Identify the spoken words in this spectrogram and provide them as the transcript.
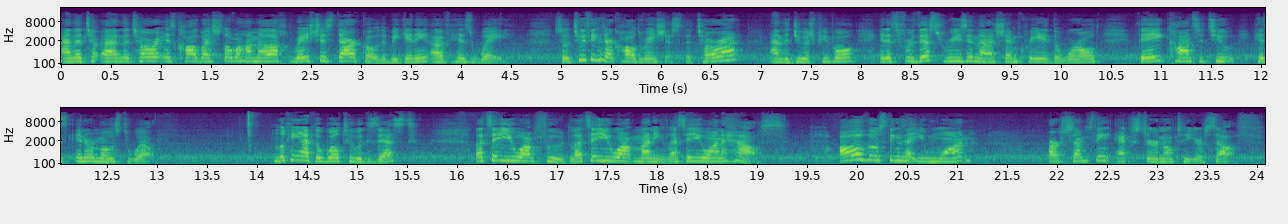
And the, and the Torah is called by Shlomo HaMelech Rashis Darko, the beginning of his way. So two things are called Rashis, the Torah and the Jewish people. It is for this reason that Hashem created the world. They constitute his innermost will. Looking at the will to exist, let's say you want food, let's say you want money, let's say you want a house. All of those things that you want are something external to yourself.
